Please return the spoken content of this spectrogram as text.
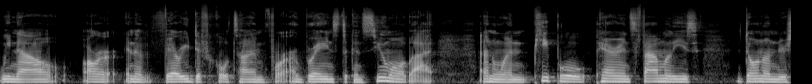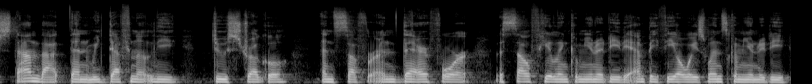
We now are in a very difficult time for our brains to consume all that. And when people, parents, families don't understand that, then we definitely do struggle and suffer. And therefore, the self healing community, the Empathy Always Wins community,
